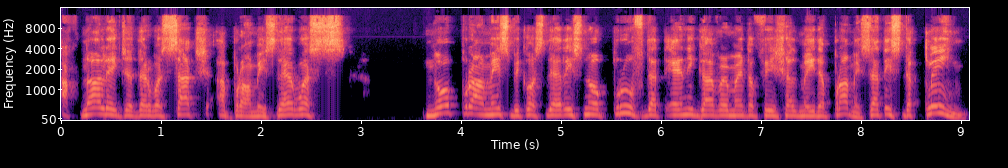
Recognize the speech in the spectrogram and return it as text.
acknowledge that there was such a promise. There was no promise because there is no proof that any government official made a promise. That is the claim.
